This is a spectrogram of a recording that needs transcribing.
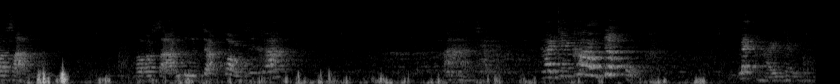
ประสานพอประสานมือจับกล่องสิคะหายใจเข้าเยอกอกและหายใจออก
